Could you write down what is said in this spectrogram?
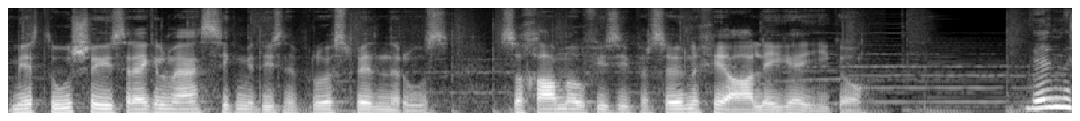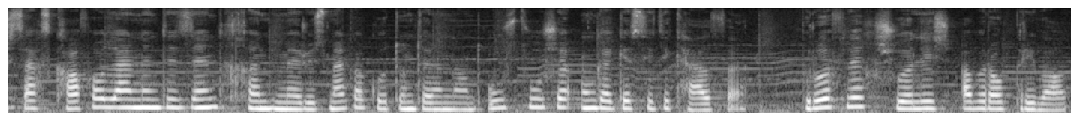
Wir tauschen uns regelmäßig mit unseren Berufsbildern aus. So kann man auf unsere persönlichen Anliegen eingehen. Weil wir sechs KV-Lernende sind, können wir uns mega gut untereinander austauschen und gegenseitig helfen. Beruflich, schulisch, aber auch privat.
